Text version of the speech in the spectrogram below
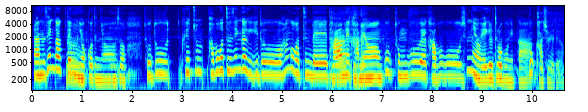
라는 생각 때문이었거든요. 그래서 음. 저도 그게 좀 바보 같은 생각이기도 한 것 같은데 다음에 네. 가면 꼭 동부에 가보고 싶네요. 얘기를 들어보니까. 꼭 가셔야 돼요.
